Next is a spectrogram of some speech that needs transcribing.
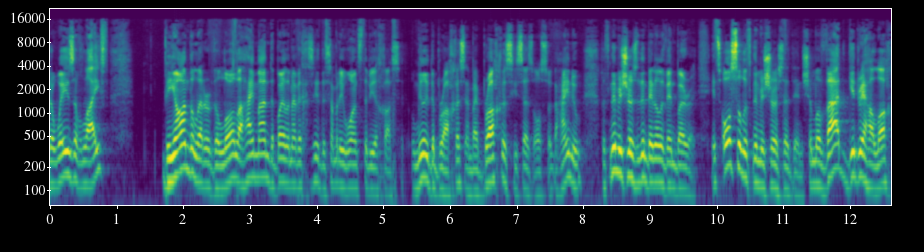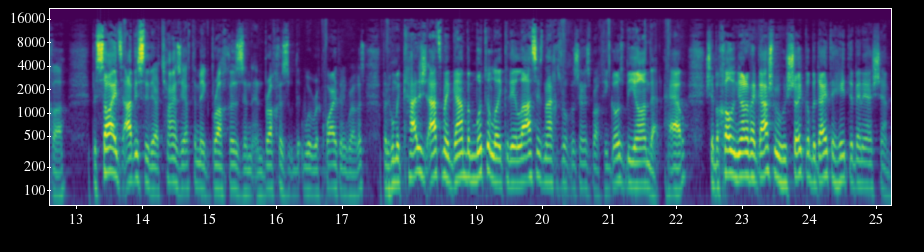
are ways of life beyond the letter of the law, lahayman the boilam that somebody wants to be a chassid. Umili the brachas, and by brachas he says also the hainu lifnim mishur sadin ben olivin. It's also lifnim mishur sadin shemavad gidre halacha. Besides, obviously there are times you have to make brachas and, and brachas we're required to make brachas. But hu mekadish atzmai gamba mutaloi kadei lasis nachas ruch l'shemis brach. He goes beyond that. How shebachol in yanav hagashmi hu shoykel b'dayta hate ben Hashem.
